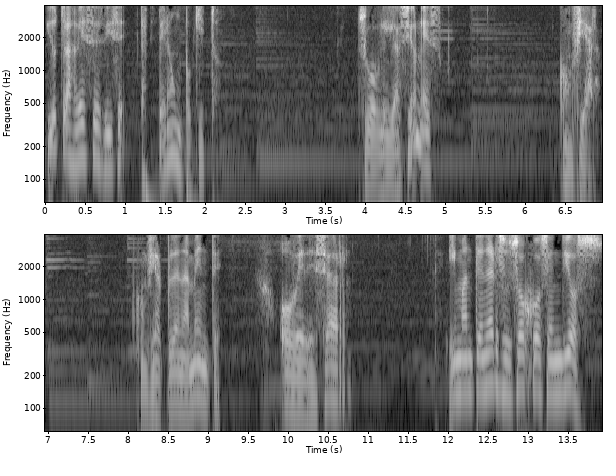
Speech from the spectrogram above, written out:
y otras veces dice espera un poquito. Su obligación es confiar, confiar plenamente, obedecer y mantener sus ojos en Dios,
